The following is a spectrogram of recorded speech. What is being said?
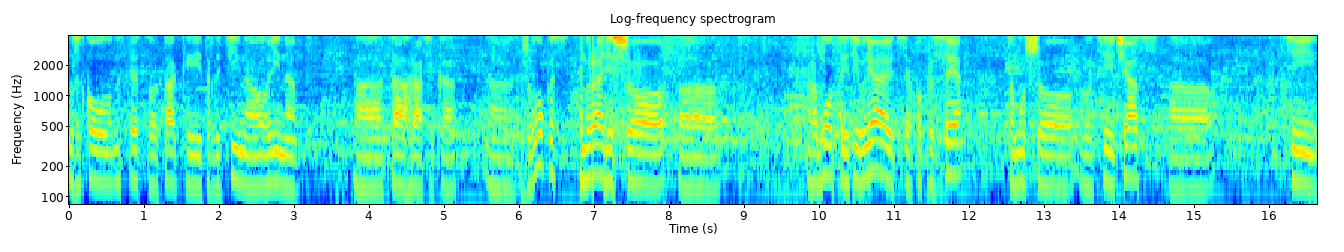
ужиткового мистецтва, так і традиційного оліна е, та графіка, е, живопис. Ми раді, що е, роботи з'являються попри все, тому що в цей час е, цей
